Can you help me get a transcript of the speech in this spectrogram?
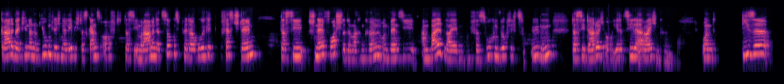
Gerade bei Kindern und Jugendlichen erlebe ich das ganz oft, dass sie im Rahmen der Zirkuspädagogik feststellen, dass sie schnell Fortschritte machen können und wenn sie am Ball bleiben und versuchen wirklich zu üben, dass sie dadurch auch ihre Ziele erreichen können. Und diese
